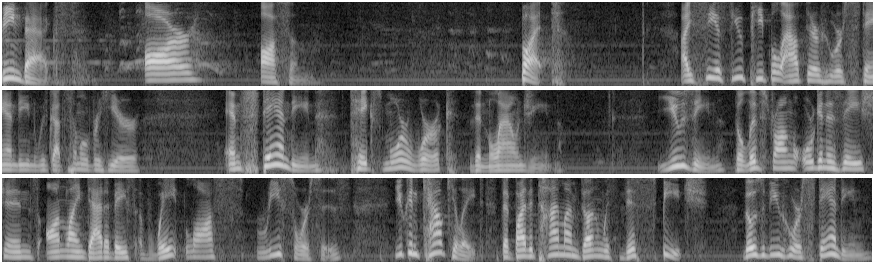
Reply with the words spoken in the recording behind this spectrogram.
Beanbags are awesome. But I see a few people out there who are standing. We've got some over here. And standing takes more work than lounging. Using the Livestrong organization's online database of weight loss resources, you can calculate that by the time I'm done with this speech, those of you who are standing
